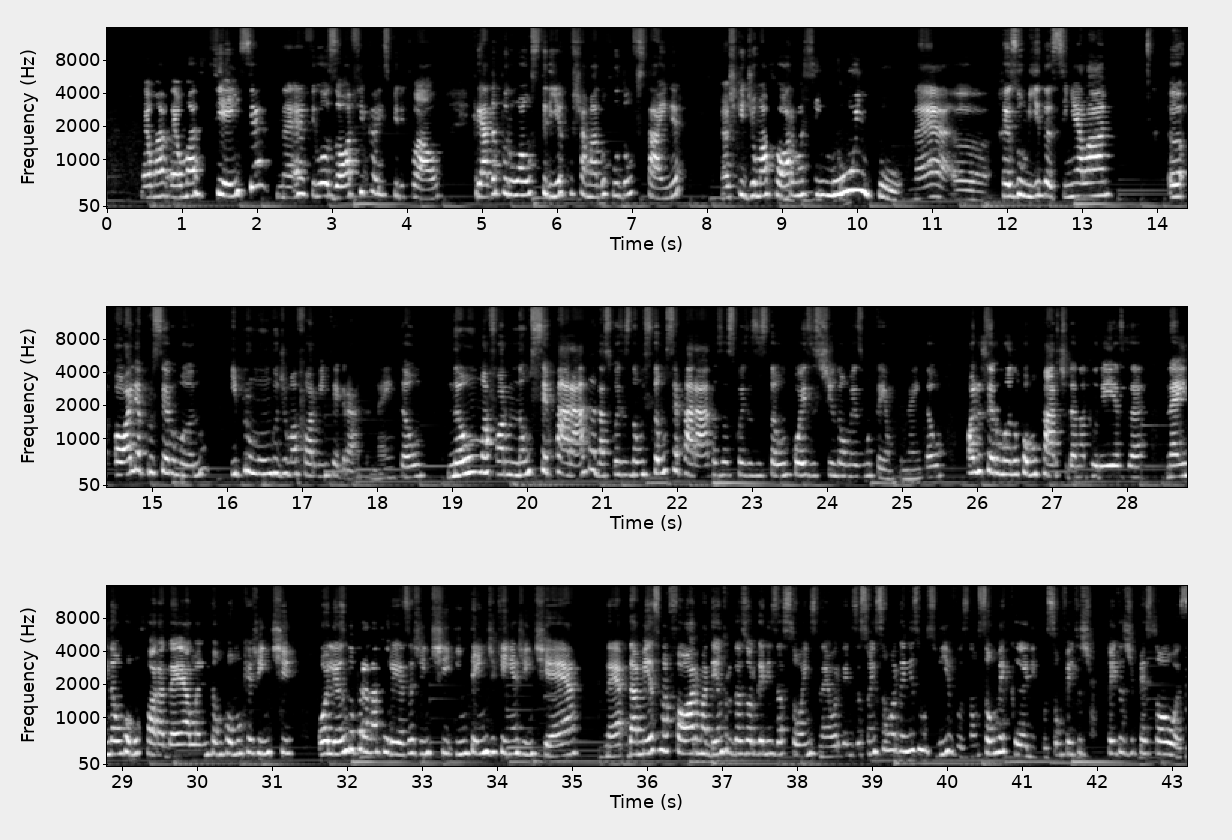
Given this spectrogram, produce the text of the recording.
É uma, é uma ciência né, filosófica espiritual criada por um austríaco chamado Rudolf Steiner. Eu acho que de uma forma assim muito, né, uh, resumida, assim, ela uh, olha para o ser humano e para o mundo de uma forma integrada, né? Então, não uma forma não separada, das coisas não estão separadas, as coisas estão coexistindo ao mesmo tempo, né? Então, olha o ser humano como parte da natureza, né, e não como fora dela. Então, como que a gente, olhando para a natureza, a gente entende quem a gente é, né? Da mesma forma, dentro das organizações, né? Organizações são organismos vivos, não são mecânicos, são feitos, feitas de pessoas.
